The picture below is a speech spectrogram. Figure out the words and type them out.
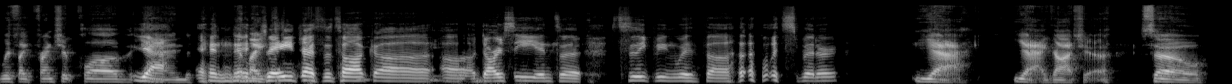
with like friendship club. Yeah, and, and, and like, Jay tries to talk uh uh Darcy into sleeping with uh with Spinner. Yeah, yeah, I gotcha. So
